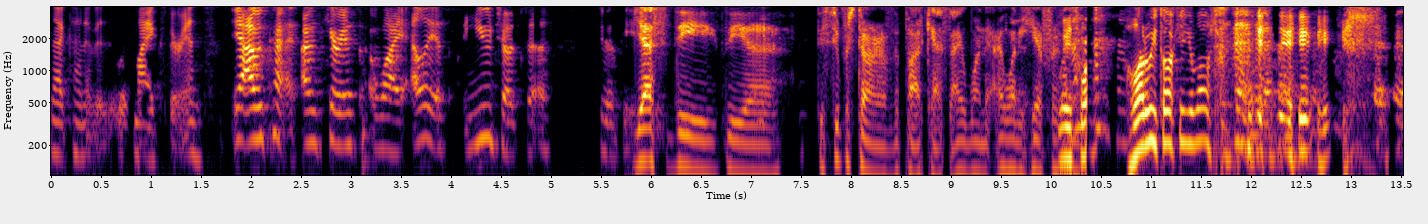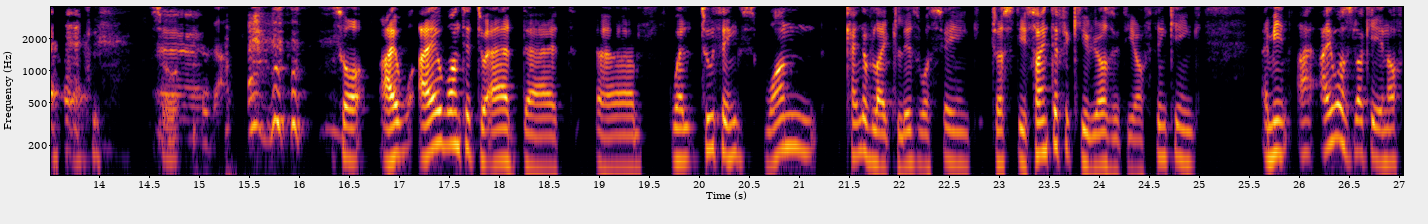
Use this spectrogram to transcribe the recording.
that kind of is, was my experience. Yeah, I was kind of, I was curious why Elias you chose to do a PhD. Yes, the the uh, the superstar of the podcast. I want I want to hear from Wait, him. What, what are we talking about? so, so I I wanted to add that. Um, well, two things. One, kind of like Liz was saying, just the scientific curiosity of thinking. I mean, I, I was lucky enough.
